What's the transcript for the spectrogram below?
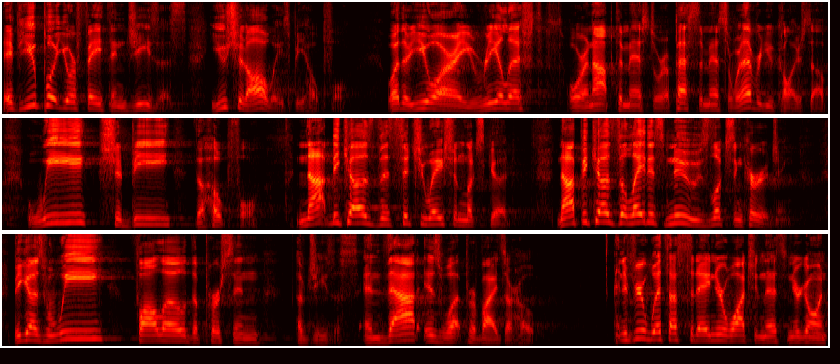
if you put your faith in Jesus, you should always be hopeful. Whether you are a realist or an optimist or a pessimist or whatever you call yourself, we should be the hopeful. Not because the situation looks good, not because the latest news looks encouraging, because we follow the person of Jesus. And that is what provides our hope. And if you're with us today and you're watching this and you're going,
